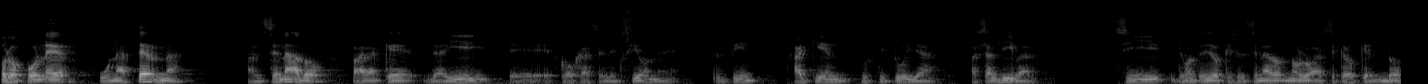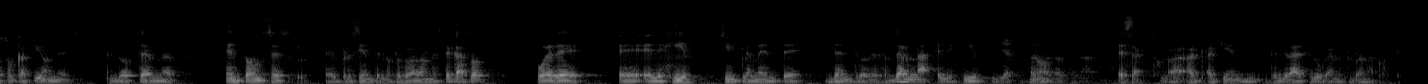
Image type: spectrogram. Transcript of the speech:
proponer una terna al Senado para que de ahí eh, escoja, seleccione, en fin, a quien sustituya a Saldívar. Si tengo entendido que si el Senado no lo hace, creo que en dos ocasiones, en dos ternas, entonces el presidente López Obrador en este caso puede eh, elegir simplemente dentro de esa terna, elegir sí, ya te ¿no? Exacto, a, quien tendrá ese lugar en la Suprema Corte.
